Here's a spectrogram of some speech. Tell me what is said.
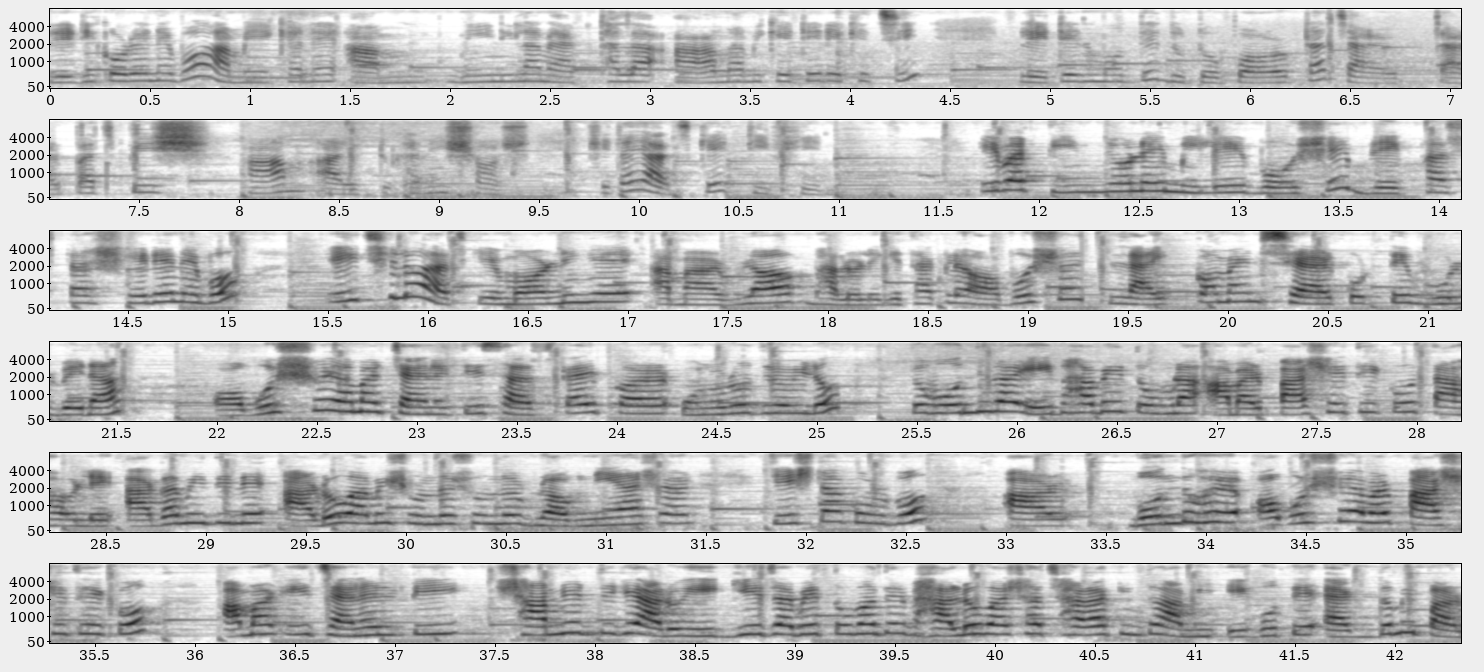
রেডি করে নেব। আমি এখানে আম নিয়ে নিলাম এক থালা আম আমি কেটে রেখেছি। প্লেটের মধ্যে দুটো পরোটা, চার চার পাঁচ পিস আম আর একটুখানি সস। সেটাই আজকে টিফিন। এবার তিনজনে মিলে বসে ব্রেকফাস্টটা সেরে নেব। এই ছিল আজকে মর্নিংয়ে আমার ব্লগ ভালো লেগে থাকলে অবশ্যই লাইক কমেন্ট শেয়ার করতে ভুলবে না। অবশ্যই আমার চ্যানেলটি সাবস্ক্রাইব করার অনুরোধ রইল। তো বন্ধুরা, এইভাবে তোমরা আমার পাশে থেকো। তাহলে আগামী দিনে আরও আমি সুন্দর সুন্দর ব্লগ নিয়ে আসার চেষ্টা করব। আর বন্ধু হয়ে অবশ্যই আমার পাশে থেকো। আমার এই চ্যানেলটি সামনের দিকে আরও এগিয়ে যাবে। তোমাদের ভালোবাসা ছাড়া কিন্তু আমি এগোতে একদমই পারব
